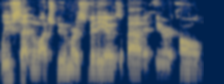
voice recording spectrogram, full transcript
we've sat and watched numerous videos about it here at home.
